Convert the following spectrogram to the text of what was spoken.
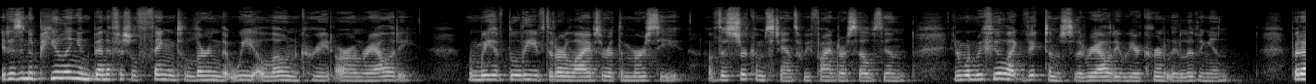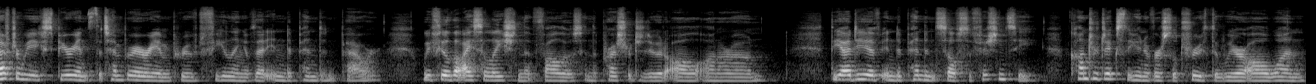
It is an appealing and beneficial thing to learn that we alone create our own reality, when we have believed that our lives are at the mercy of the circumstance we find ourselves in, and when we feel like victims to the reality we are currently living in. But after we experience the temporary improved feeling of that independent power, we feel the isolation that follows and the pressure to do it all on our own. The idea of independent self sufficiency contradicts the universal truth that we are all one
